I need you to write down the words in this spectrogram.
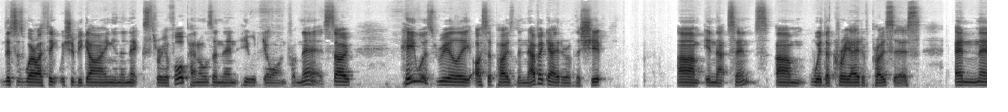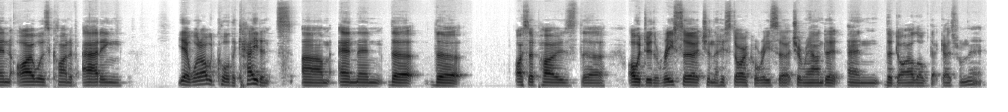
this is where I think we should be going in the next three or four panels, and then he would go on from there. So he was really, I suppose, the navigator of the ship um, in that sense, um, with a creative process, and then I was kind of adding, yeah, what I would call the cadence, um, and then the the, I suppose the I would do the research and the historical research around it and the dialogue that goes from there.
